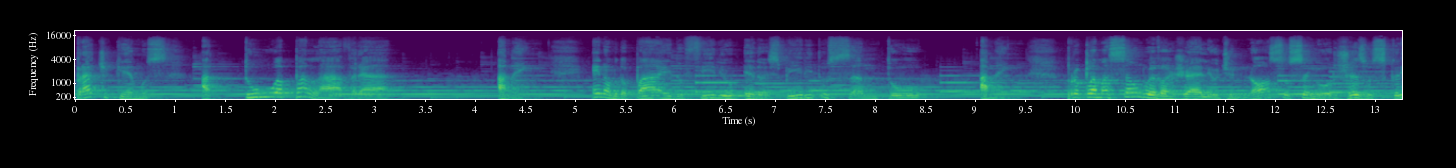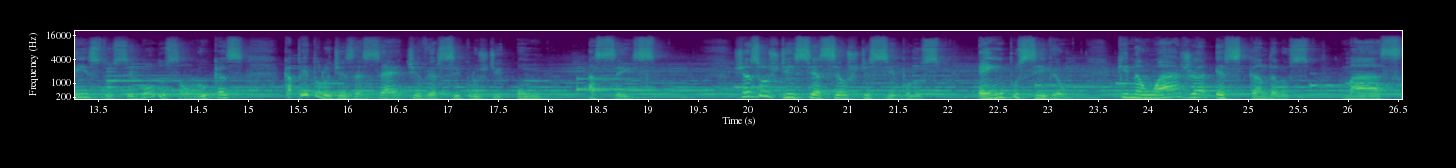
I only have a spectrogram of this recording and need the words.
pratiquemos a tua palavra. Amém. Em nome do Pai, do Filho e do Espírito Santo. Amém. Proclamação do Evangelho de Nosso Senhor Jesus Cristo, segundo São Lucas, capítulo 17, versículos de 1 a 6. Jesus disse a seus discípulos: É impossível que não haja escândalos, mas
